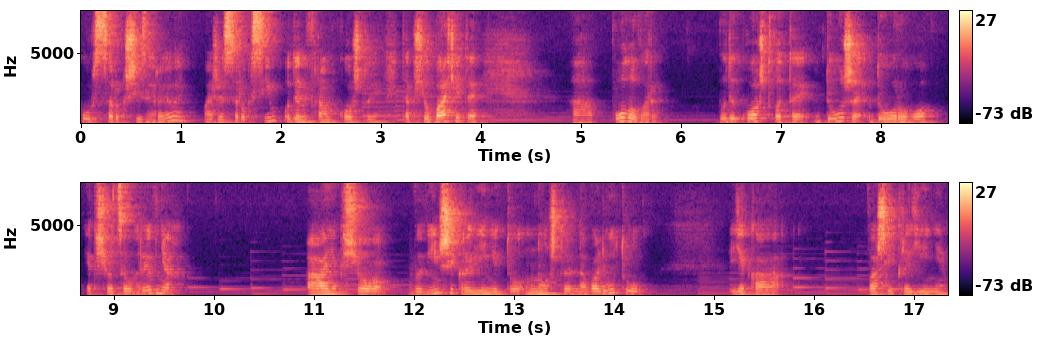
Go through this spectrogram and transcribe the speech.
курс 46 гривень, майже 47, один франк коштує. Так що, бачите, половер буде коштувати дуже дорого, якщо це в гривнях. А якщо ви в іншій країні, то множте на валюту, яка в вашій країні.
